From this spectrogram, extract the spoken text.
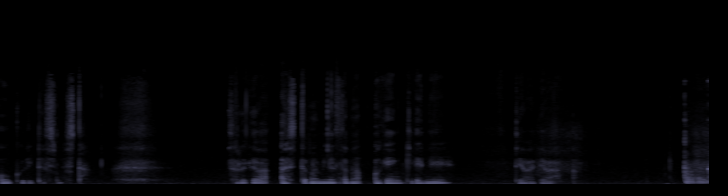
お送りいたしました。それでは明日も皆様お元気でね。ではでは。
